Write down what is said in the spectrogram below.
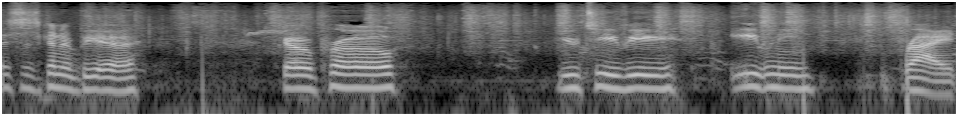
This is gonna be a GoPro UTV evening ride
